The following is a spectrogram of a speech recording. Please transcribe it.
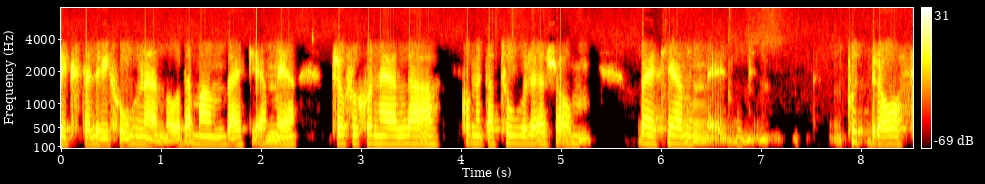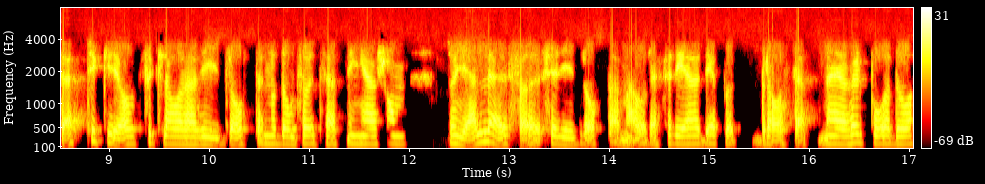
Rikstelevisionen och där man verkligen med professionella kommentatorer som verkligen eh, på ett bra sätt, tycker jag, förklarar idrotten och de förutsättningar som, som gäller för, för idrottarna och refererar det på ett bra sätt. När jag höll på då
